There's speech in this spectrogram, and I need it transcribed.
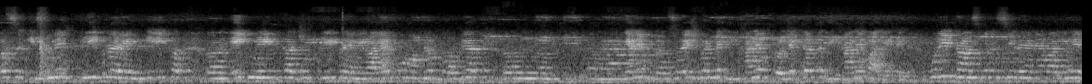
और इसमें क्लिप रहेंगी एक एक मिनट का जो क्लिप रहने वाला है वो हम लोग भव्य यानी सुरेश भट्ट में दिखाने प्रोजेक्टर पे दिखाने वाले हैं। पूरी ट्रांसपेरेंसी रहने वाली है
